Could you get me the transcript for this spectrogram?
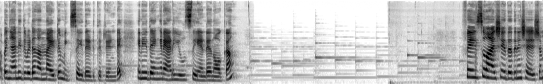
അപ്പോൾ ഞാൻ ഇതിവിടെ നന്നായിട്ട് മിക്സ് ചെയ്തെടുത്തിട്ടുണ്ട്. ഇനി ഇതെങ്ങനെയാണ് യൂസ് ചെയ്യേണ്ടത് നോക്കാം. ഫേസ് വാഷ് ചെയ്തതിന് ശേഷം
